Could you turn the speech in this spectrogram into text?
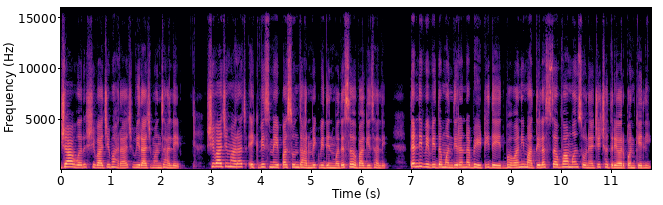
ज्यावर शिवाजी महाराज विराजमान झाले. शिवाजी महाराज एकवीस मेपासून धार्मिक विधींमध्ये सहभागी झाले. त्यांनी विविध मंदिरांना भेटी देत भवानी मातेला सव्वा मन सोन्याची छत्री अर्पण केली.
